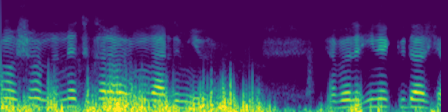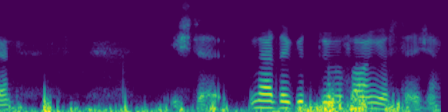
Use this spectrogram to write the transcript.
Ama şu anda net kararımı verdim gibi. Böyle inek güderken işte nerede güttüğümü falan göstereceğim.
